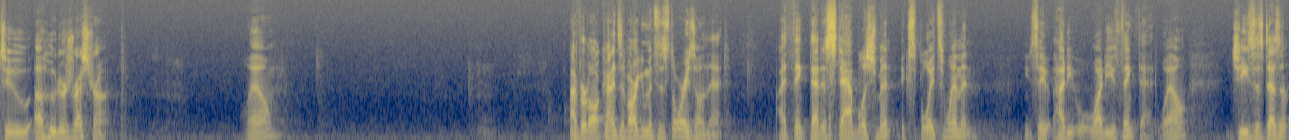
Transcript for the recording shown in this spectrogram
to a Hooters restaurant? Well, I've heard all kinds of arguments and stories on that. I think that establishment exploits women. You say, how do you, why do you think that? Well, Jesus doesn't,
